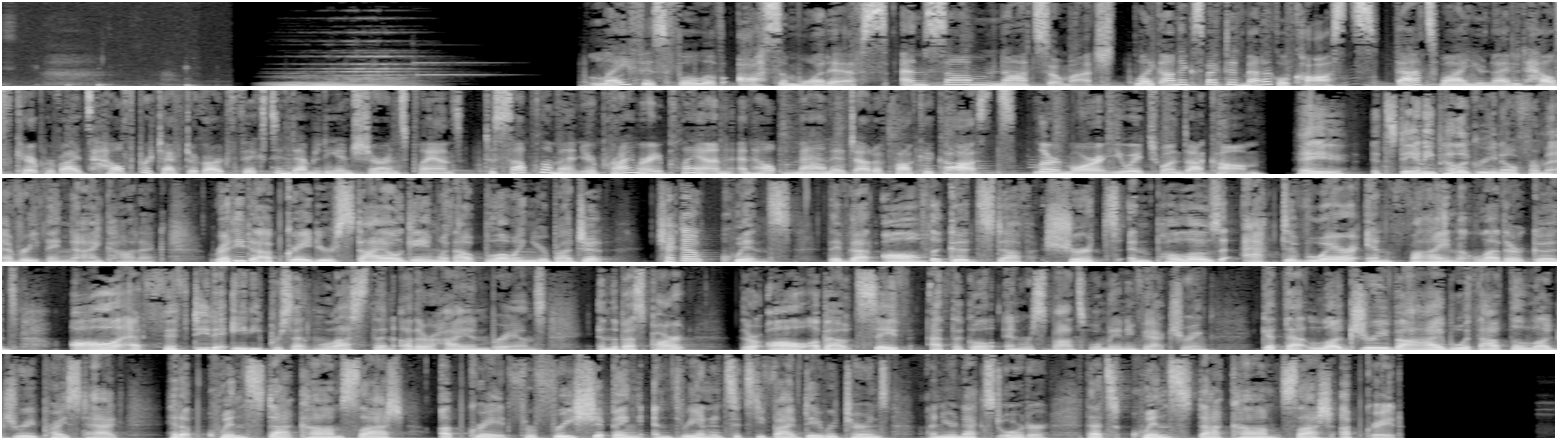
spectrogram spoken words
Life is full of awesome what ifs, and some not so much, like unexpected medical costs. That's why United Healthcare provides Health Protector Guard fixed indemnity insurance plans to supplement your primary plan and help manage out of pocket costs. Learn more at uh1.com. Hey, it's Danny Pellegrino from Everything Iconic. Ready to upgrade your style game without blowing your budget? Check out Quince. They've got all the good stuff shirts and polos, activewear, and fine leather goods, all at 50 to 80% less than other high end brands. And the best part? They're all about safe, ethical, and responsible manufacturing. Get that luxury vibe without the luxury price tag. Hit up quince.com slash upgrade for free shipping and 365 day returns on your next order. That's quince.com slash upgrade.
